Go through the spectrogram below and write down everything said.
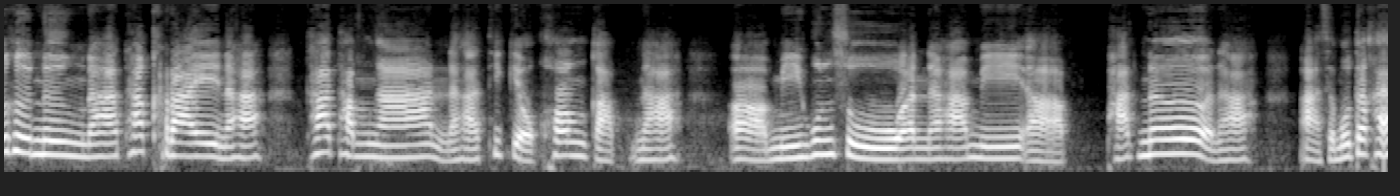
ก็คือหนึ่งนะคะถ้าใครนะคะ ถ้าทำงานนะคะที่เกี่ยวข้องกับนะคะเอ่อมีหุ้นส่วนนะคะมีพาร์ทเนอร์นะคะอ่าสมมุติถ้าใคร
